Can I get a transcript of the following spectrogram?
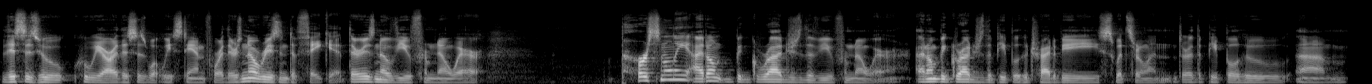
"This is who who we are. This is what we stand for." There's no reason to fake it. There is no view from nowhere. Personally, I don't begrudge the view from nowhere. I don't begrudge the people who try to be Switzerland or the people who. Um,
